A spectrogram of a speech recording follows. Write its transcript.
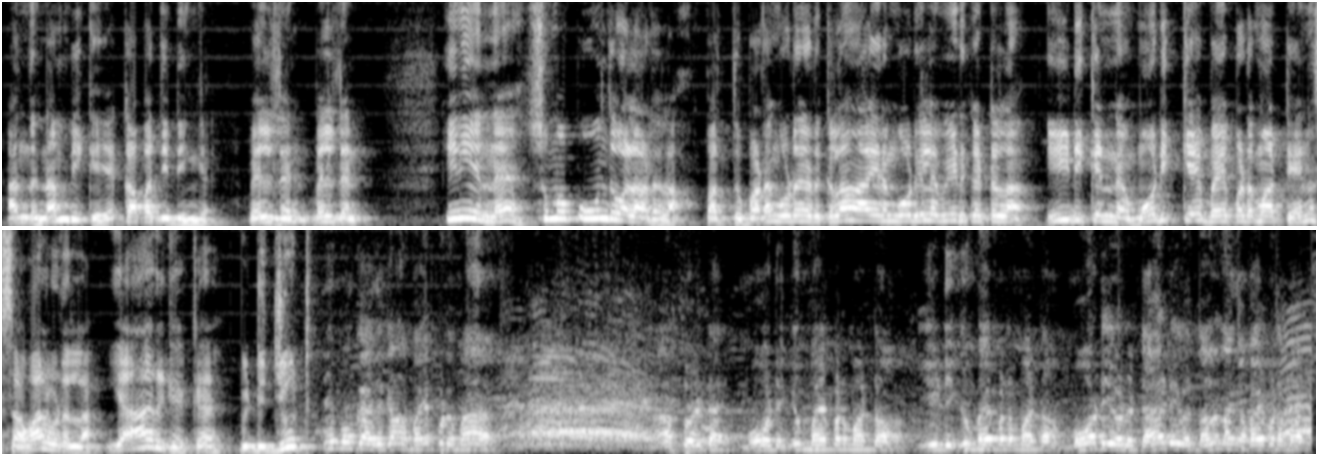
அந்த நம்பிக்கையை காப்பாற்றிட்டீங்க வெல்டன் வெல்டன் இனி என்ன? சும்மா பூந்து விளாடலாம். பத்து படம் கூட எடுக்கலாம் ஆயிரம் கோடியில் வீடு கட்டலாம். ஈடிக்கு என்ன? மோடிக்கே பயப்பட மாட்டேன்னு சவால் விடலாம். யாரு கேட்க? விட்டு ஜூட் திமுக அதுக்கெல்லாம் பயப்படுமா? நான் சொல்லிட்டேன் மோடிக்கும் பயப்பட மாட்டோம் ஈடிக்கும் பயப்பட மாட்டோம். மோடியோட டேடி வந்தாலும் நாங்கள் பயப்பட மாட்டோம்.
